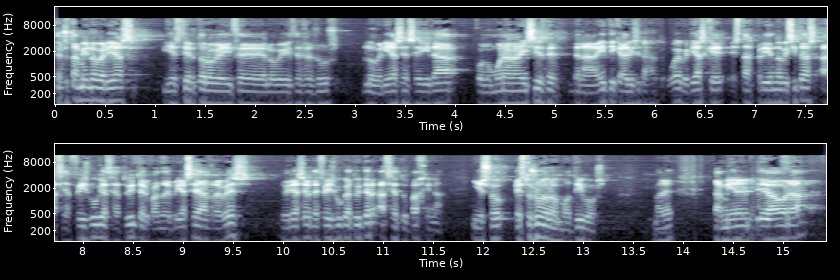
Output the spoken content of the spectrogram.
Eso también lo verías, y es cierto lo que dice, lo que dice Jesús, lo verías enseguida con un buen análisis de, de la analítica de visitas a tu web. Verías que estás perdiendo visitas hacia Facebook y hacia Twitter, cuando debería ser al revés. Debería ser de Facebook a Twitter hacia tu página. Y eso, esto es uno de los motivos. ¿vale? También el vídeo ahora,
